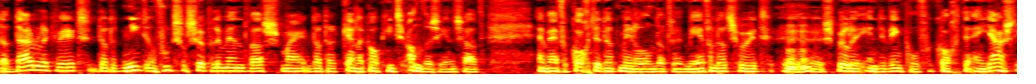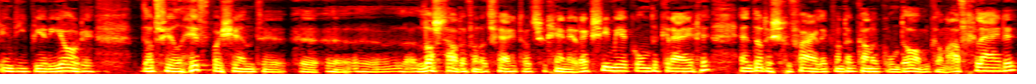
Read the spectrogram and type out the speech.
dat duidelijk werd dat het niet een voedselsupplement was... maar dat er kennelijk ook iets anders in zat. En wij verkochten dat middel omdat we meer van dat soort uh, mm -hmm. spullen in de winkel verkochten. En juist in die periode dat veel HIV-patiënten last hadden van het feit... dat ze geen erectie meer konden krijgen. En dat is gevaarlijk, want dan kan een condoom kan afglijden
